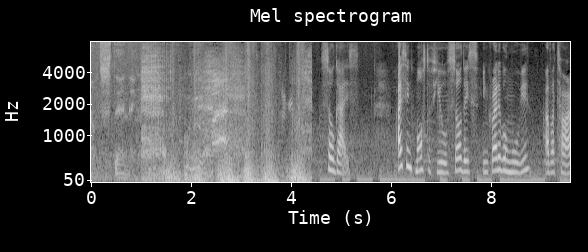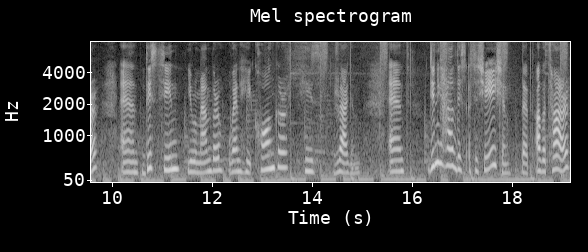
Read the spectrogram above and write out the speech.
Outstanding. So guys, I think most of you saw this incredible movie, Avatar, and this scene you remember when he conquered his dragon. And didn't you have this association that Avatar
